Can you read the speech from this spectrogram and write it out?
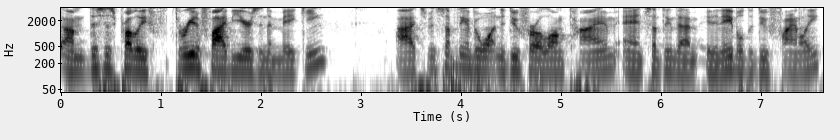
um, this is probably three to five years in the making. Uh, it's been something I've been wanting to do for a long time and something that I've been able to do finally.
